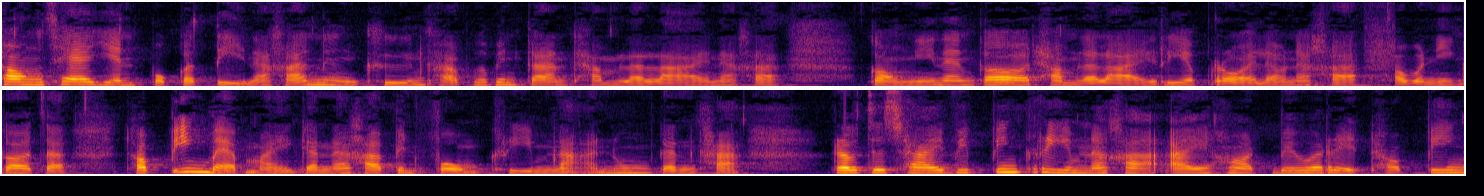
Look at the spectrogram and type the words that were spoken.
ช่องแช่เย็นปกตินะคะ1คืนค่ะ เพื่อเป็นการทำละลายนะคะ กล่องนี้แนนก็ทำละลายเรียบร้อยแล้วนะคะวันนี้ก็จะท็อปปิ้งแบบใหม่กันนะคะ เป็นโฟมครีมหนานุ่มกันค่ะเราจะใช้วิปปิ้งครีมนะคะ i hot beverage topping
